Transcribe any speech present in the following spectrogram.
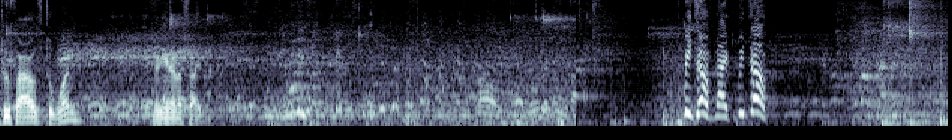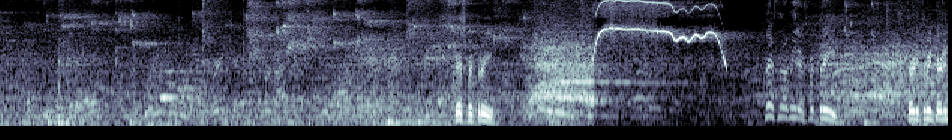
Two fouls to one. Bring it on the side. Be tough, Knights. Be tough. Chris for three. Chris Ramirez for three. 33-39.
